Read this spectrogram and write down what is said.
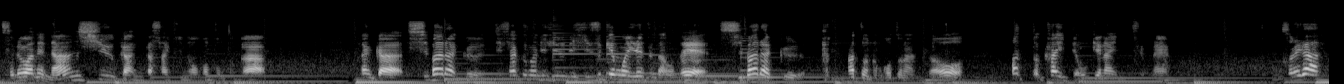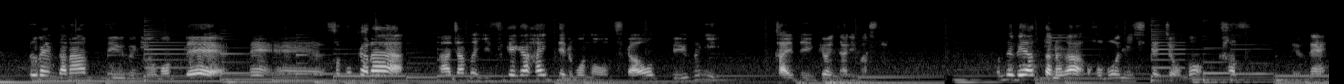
それはね、何週間か先のこととか、なんかしばらく自作のリフィルで日付も入れてたのでしばらく後のことなんかをパッと書いておけないんですよね。それが不便だなっていうふうに思って、ねえー、そこからあちゃんと日付が入ってるものを使おうっていうふうに変えていくようになりました。そんで出会ったのがほぼ日手帳の数っていうね、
